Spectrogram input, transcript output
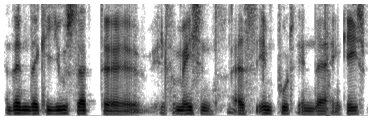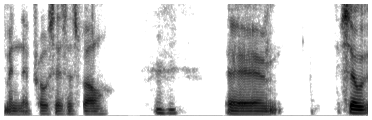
and then they can use that uh, information as input in their engagement process as well. Mm-hmm. Um, so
